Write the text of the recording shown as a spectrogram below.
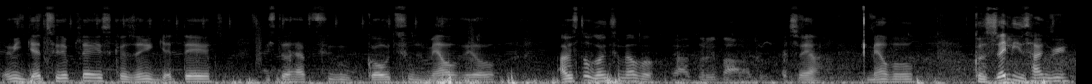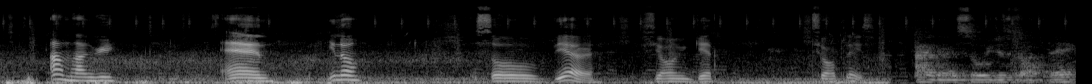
When we get to the place because when we get there. We still have to go to melville. Are we still going to melville? Yeah, tshwere ke tlala, so yeah melville. Because Zweli's hungry. I'm hungry. And you know so yeah. See how we get to our place. Alright guys, so we just got back.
